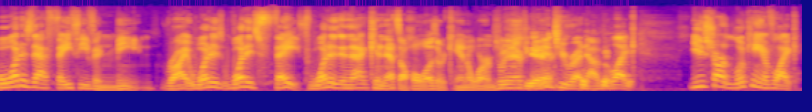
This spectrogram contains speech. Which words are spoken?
well, what does that faith even mean, right? What is what is faith? What is and that can that's a whole other can of worms we don't have to yeah. get into right now. But like, you start looking of like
